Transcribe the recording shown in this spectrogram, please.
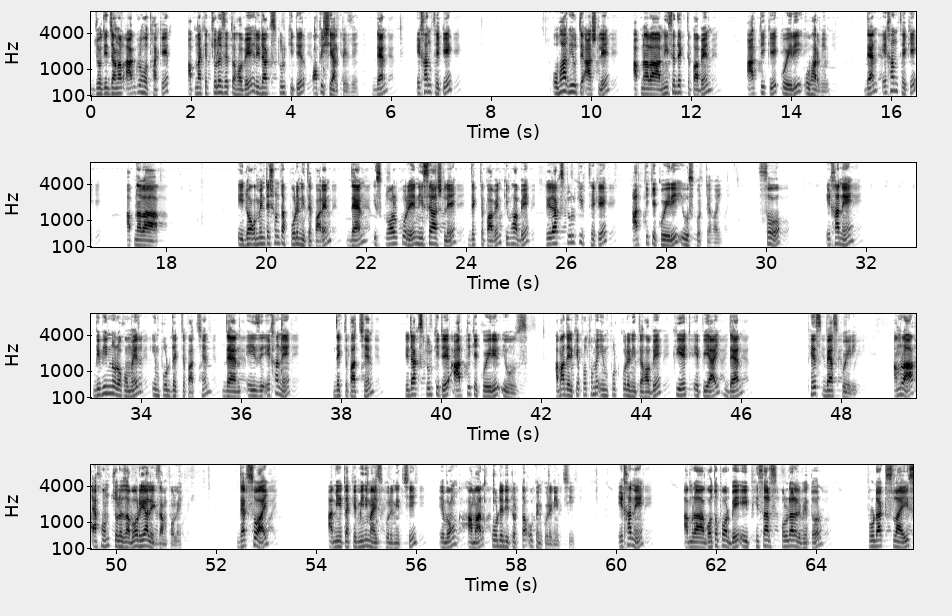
যদি জানার আগ্রহ থাকে, আপনাকে চলে যেতে হবে রিডাক্স টুল কিটের অফিসিয়াল পেজে দেন এখান থেকে ওভারভিউতে আসলে আপনারা নিচে দেখতে পাবেন আরটিকে কোয়েরি ওভারভিউ দেন এখান থেকে আপনারা এই ডকুমেন্টেশনটা পড়ে নিতে পারেন। দেন স্ক্রল করে নিচে আসলে দেখতে পাবেন কীভাবে রিডাক্স টুল কিট থেকে আরটিকে কোয়েরি ইউজ করতে হয়। সো এখানে বিভিন্ন রকমের ইম্পোর্ট দেখতে পাচ্ছেন। দেন এই যে এখানে দেখতে পাচ্ছেন রিডাক্স টুলকিটে আরটিকে কোয়েরির ইউজ আমাদেরকে প্রথমে ইম্পোর্ট করে নিতে হবে create API then fetch base query আমরা এখন চলে যাব রিয়াল এক্সাম্পলে দ্যাটস ওয়াই আমি এটাকে মিনিমাইজ করে নিচ্ছি এবং আমার কোড এডিটরটা ওপেন করে নিচ্ছি। এখানে আমরা গত পর্বে এই ফিচার্স ফোল্ডারের ভেতর প্রোডাক্ট স্লাইস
